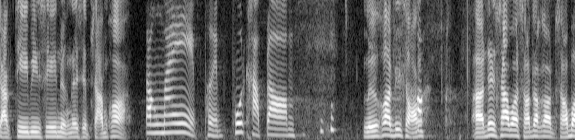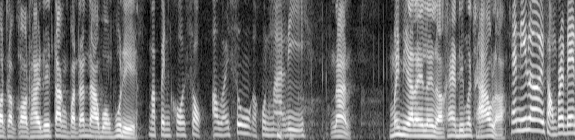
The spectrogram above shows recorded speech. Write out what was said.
จาก GBC หนึ่งใน 13 ข้อ ต้องไม่เผยพูดข่าวปลอม หรือข้อที่สองข้ออาได้ทราบว่าสตกสบตกไทยได้ตั้งปนัดนาวงผู้ดี มาเป็นโคศกเอาไว้สู้กับคุณมาลี นั่น ไม่มีอะไรเลยเหรอ แค่นี้เมื่อเช้าเหรอ แค่นี้เลย 2 ประเด็น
